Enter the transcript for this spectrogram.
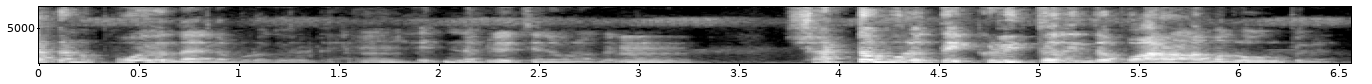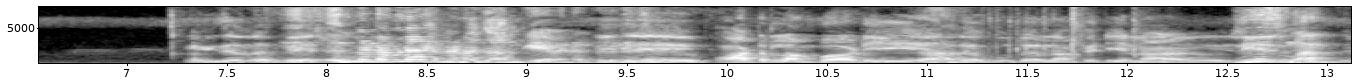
டக்குன்னு போய் வந்தானே போடுறது ம். என்ன பிரச்சனை உனக்கு? சட்டமூலத்தை கிழித்தறிந்த பாராளுமன்ற உறுப்பினர். விளையாட்டு நடக்கு அங்கே எனக்கு இது பாட்டெல்லாம் பாடி அந்த கூத்தெல்லாம் பெரிய நியூசிலாந்து.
